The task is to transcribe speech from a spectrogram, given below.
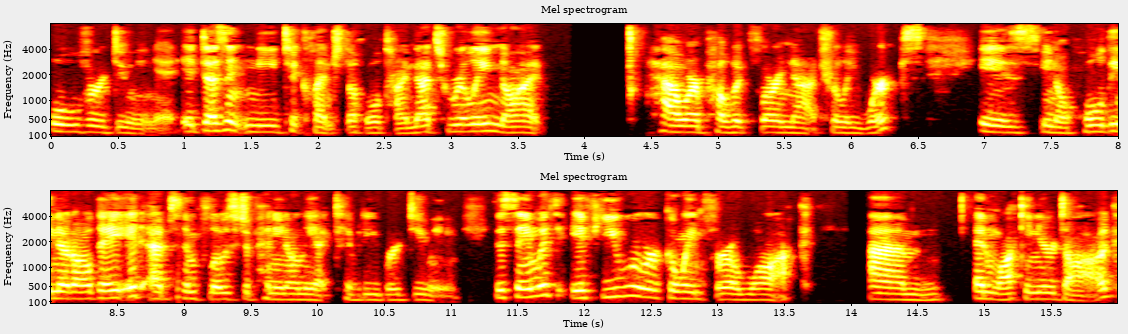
overdoing it. It doesn't need to clench the whole time. That's really not how our pelvic floor naturally works is you know holding it all day it ebbs and flows depending on the activity we're doing the same with if you were going for a walk um, and walking your dog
